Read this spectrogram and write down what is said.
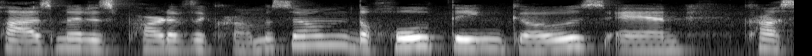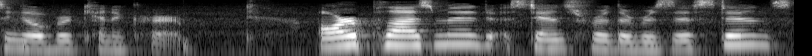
plasmid is part of the chromosome, the whole thing goes and crossing over can occur. R plasmid stands for the resistance,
